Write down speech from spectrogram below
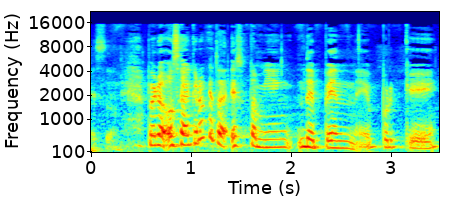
eso. Pero, o sea, creo que eso también depende, porque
